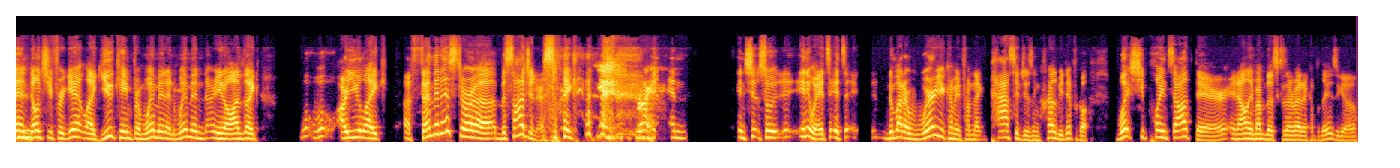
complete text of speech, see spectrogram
and don't you forget, like you came from women and women, you know, I'm like, what, what are you like a feminist or a misogynist? Like, yeah, right. And, and so anyway, it's, it's no matter where you're coming from, that passage is incredibly difficult. What she points out there, and I only remember this because I read it a couple days ago,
